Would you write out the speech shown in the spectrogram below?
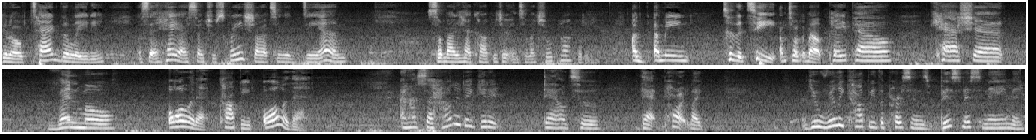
you know, tagged the lady and said, hey, I sent you screenshots in your DM somebody had copied your intellectual property. I, I mean, to the T. I'm talking about PayPal, Cash App, Venmo, all of that. Copied all of that. And I said, how did they get it down to that part? Like, you really copied the person's business name and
